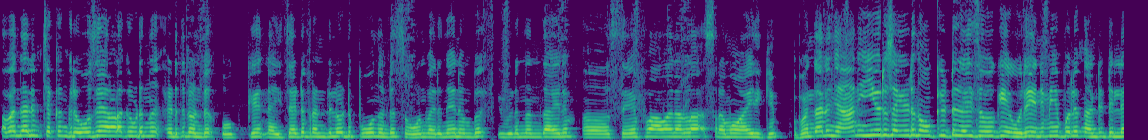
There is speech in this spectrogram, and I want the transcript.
അപ്പോൾ എന്തായാലും ചെക്കൻ ഗ്രോസ് ചെയ്യാളൊക്കെ ഇവിടുന്ന് എടുത്തിട്ടുണ്ട്. ഓക്കെ നൈസായിട്ട് ഫ്രണ്ടിലോട്ട് പോകുന്നുണ്ട്. സോൺ വരുന്നതിന് മുമ്പ് ഇവിടുന്ന് എന്തായാലും സേഫ് ആവാനുള്ള ശ്രമമായിരിക്കും. അപ്പോൾ എന്തായാലും ഞാൻ ഈ ഒരു സൈഡ് നോക്കിയിട്ട് കഴിച്ച് ഓക്കെ ഒരു എനിമിയെ പോലും കണ്ടിട്ടില്ല.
